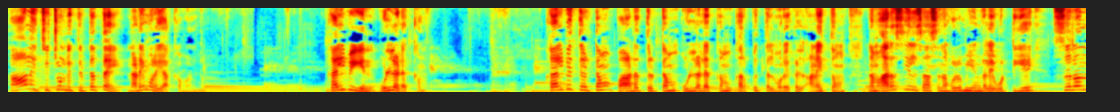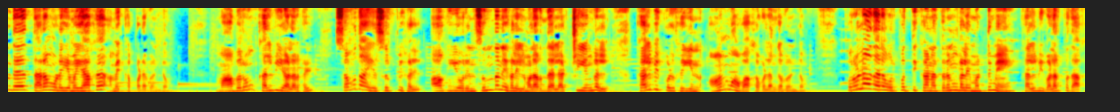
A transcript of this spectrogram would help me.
காலை சிற்றுண்டி திட்டத்தை நடைமுறையாக்க வேண்டும். கல்வியின் உள்ளடக்கம். கல்வி திட்டம் பாடத்திட்டம் உள்ளடக்கம் கற்பித்தல் முறைகள் அனைத்தும் நம் அரசியல் சாசன விழுமியங்களை ஒட்டியே சிறந்த தரமுடையவையாக அமைக்கப்பட வேண்டும். மாபெரும் கல்வியாளர்கள் சமுதாய சிற்பிகள் ஆகியோரின் சிந்தனைகளில் மலர்ந்த லட்சியங்கள் கல்விக் கொள்கையின் ஆன்மாவாக விளங்க வேண்டும். பொருளாதார உற்பத்திக்கான திறன்களை மட்டுமே கல்வி வளர்ப்பதாக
